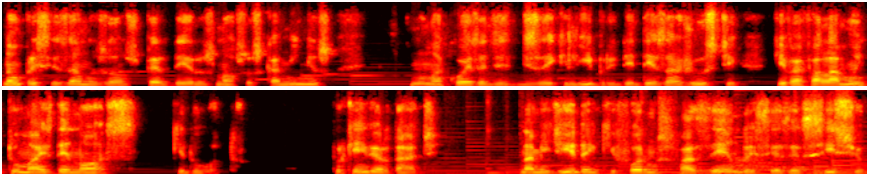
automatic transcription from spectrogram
não precisamos nós perder os nossos caminhos numa coisa de desequilíbrio e de desajuste que vai falar muito mais de nós que do outro. Porque, em verdade, na medida em que formos fazendo esse exercício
